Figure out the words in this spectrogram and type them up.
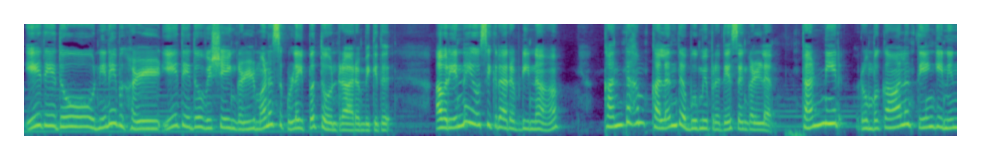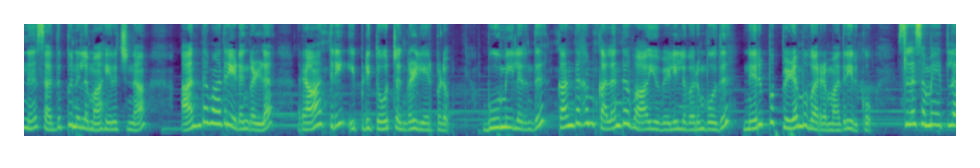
ஏதேதோ நினைவுகள் ஏதேதோ விஷயங்கள் மனசுக்குள்ள இப்ப தோன்ற ஆரம்பிக்குது. அவர் என்ன யோசிக்கிறார் அப்படின்னா கந்தகம் கலந்த பூமி பிரதேசங்களில் தண்ணீர் ரொம்ப காலம் தேங்கி நின்று சதுப்பு நிலம் ஆகிருச்சுன்னா அந்த மாதிரி இடங்களில் ராத்திரி இப்படி தோற்றங்கள் ஏற்படும். பூமியிலிருந்து கந்தகம் கலந்த வாயு வெளியில வரும்போது நெருப்பு பிழம்பு வர்ற மாதிரி இருக்கும். சில சமயத்துல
